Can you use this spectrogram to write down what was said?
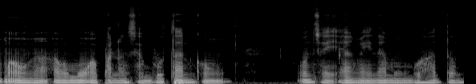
Mao nga amo pa nang sabutan kung unsay angay namong buhaton.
